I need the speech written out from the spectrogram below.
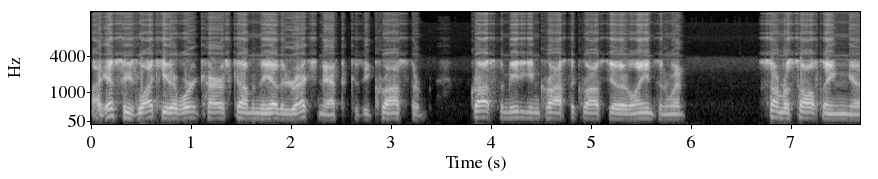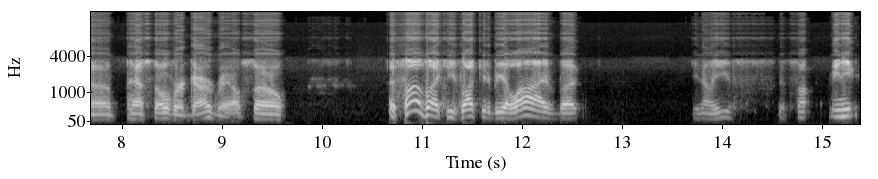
I guess he's lucky there weren't cars coming the other direction after because he crossed the crossed the median, crossed across the other lanes, and went somersaulting uh, past over a guardrail. So it sounds like he's lucky to be alive, but you know he's. It's. I mean, he,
